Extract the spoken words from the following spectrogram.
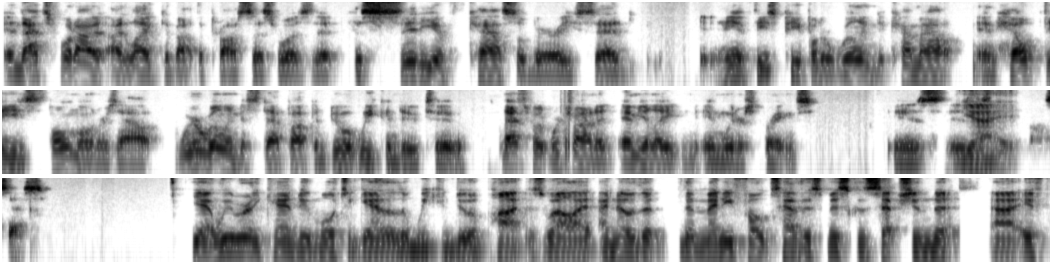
And that's what I, I liked about the process was that the city of Casselberry said, if these people are willing to come out and help these homeowners out, we're willing to step up and do what we can do too. That's what we're trying to emulate in, in Winter Springs is, is Yeah. process. Yeah, we really can do more together than we can do apart as well. I, I know that that many folks have this misconception that uh, if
